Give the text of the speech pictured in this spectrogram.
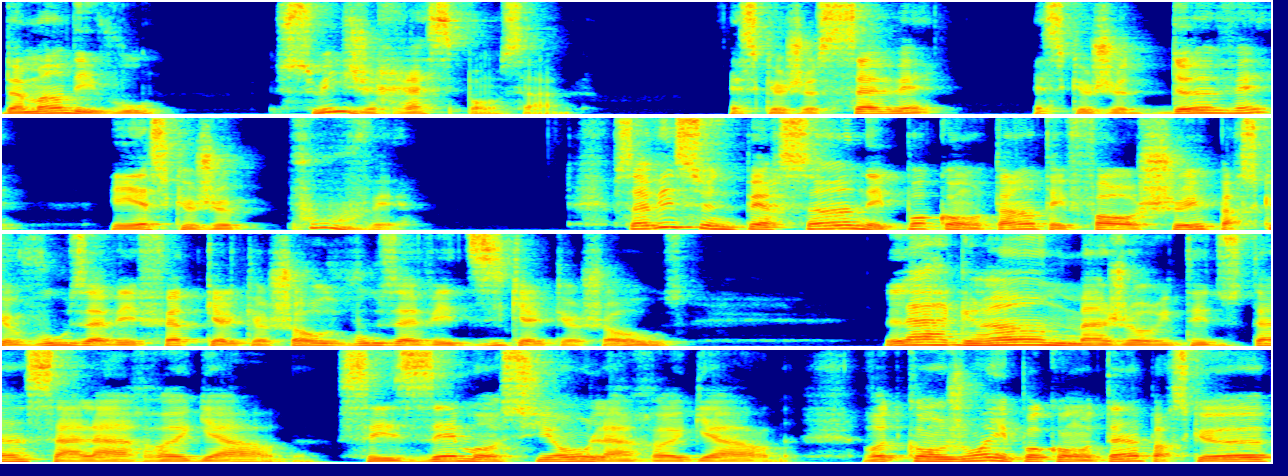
Demandez-vous, suis-je responsable? Est-ce que je savais? Est-ce que je devais? et est-ce que je pouvais? Vous savez, si une personne n'est pas contente et fâchée parce que vous avez fait quelque chose, vous avez dit quelque chose, la grande majorité du temps, ça la regarde. Ses émotions la regardent. Votre conjoint n'est pas content parce que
